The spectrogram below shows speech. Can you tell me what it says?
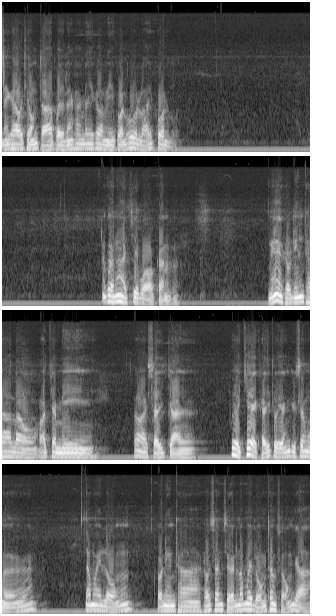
ในเขาที่ของตาไปในข้างนี้ก็มีคนพูดหลายคนแล้วก็น่าจะบอกกันแม้เขาดินทาเราอาจจะมีก็ใส่ใจ เพื่อแก้ไขตัวเองอยู่เสมอเราไม่หลงเขานินทาเขาสรรเสริญเราไม่หลงทั้งสองอย่าง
